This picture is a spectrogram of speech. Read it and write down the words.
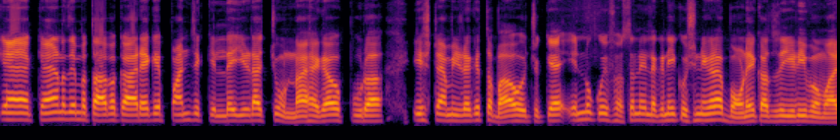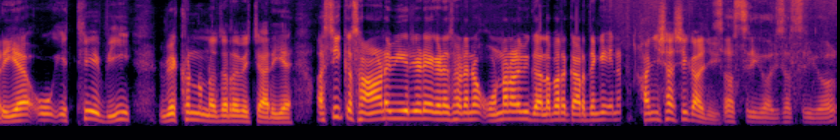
ਕਹਿ- ਕਹਿਣ ਦੇ ਮੁਤਾਬਕ ਆ ਰਿਹਾ ਕਿ 5 ਕਿੱਲੇ ਜਿਹੜਾ ਝੋਨਾ ਹੈਗਾ ਉਹ ਪੂਰਾ ਇਸ ਟਾਈਮ ਜਿਹੜਾ ਕਿ ਤਬਾਹ ਹੋ ਚੁੱਕਿਆ ਹੈ। ਇਹਨੂੰ ਕੋਈ ਫਸਲ ਨਹੀਂ ਲੱਗਣੀ ਕੁਛ ਨਹੀਂ ਹੈਗਾ ਬੌਣੇ ਕੱਦ ਦੀ ਜਿਹੜੀ ਬਿਮਾਰੀ ਹੈ ਉਹ ਇੱਥੇ ਵੀ ਵੇਖਣ ਨੂੰ ਨਜ਼ਰ ਦੇ ਵਿੱਚ ਆ ਰਹੀ ਹੈ। ਅਸੀਂ ਕਿਸਾਨ ਵੀਰ ਜਿਹੜੇ ਹੈਗੇ ਨੇ ਸਾਡੇ ਨਾਲ ਉਹਨਾਂ ਨਾਲ ਵੀ ਗੱਲਬਾਤ ਕਰ ਦੇਂਗੇ ਇਹਨਾਂ- ਹਾਂਜੀ ਸਤਿ ਸ਼੍ਰੀ ਅਕਾਲ ਜੀ। ਸਤਿ ਸ੍ਰੀ ਅਕਾਲ ਜੀ ਸਤਿ ਸ੍ਰੀ ਅਕਾਲ।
